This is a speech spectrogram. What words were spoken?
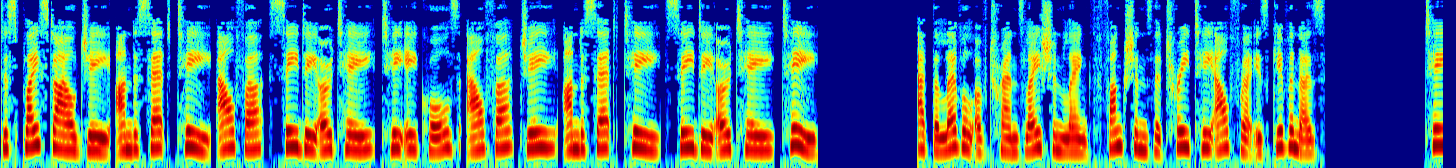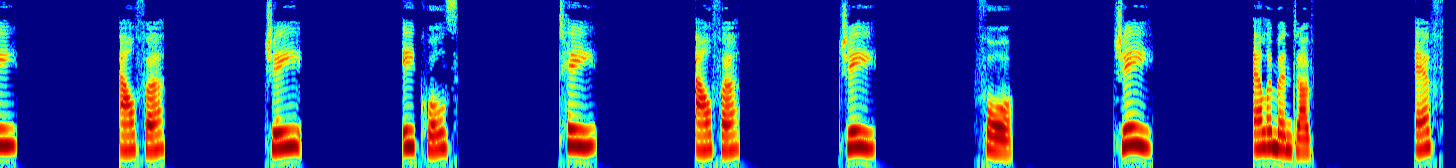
Display style g underset t alpha c dot t equals alpha g underset t c dot at the level of translation length functions the tree t alpha is given as t alpha g equals t alpha g for g element of f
